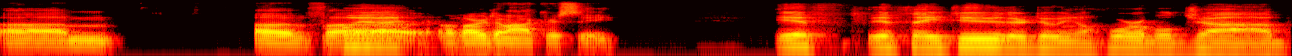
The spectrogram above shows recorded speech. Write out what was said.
um of uh, well, of our democracy? If if they do, they're doing a horrible job.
